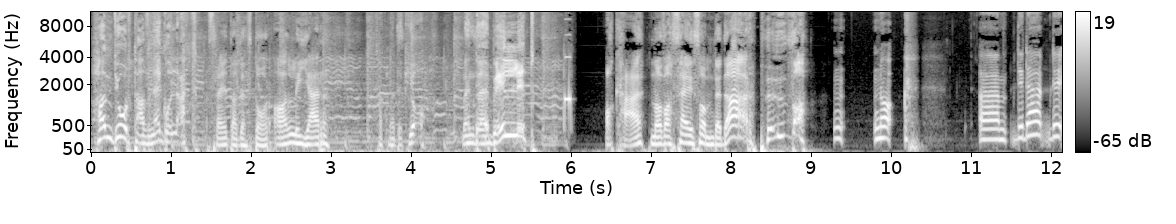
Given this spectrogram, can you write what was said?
handgjort av Legolas. Fredag det står alger. Suck my dick, ja. Men det är billigt! Okej, nå vad sägs om det där, Puva? Nå, ehm, det där, det,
